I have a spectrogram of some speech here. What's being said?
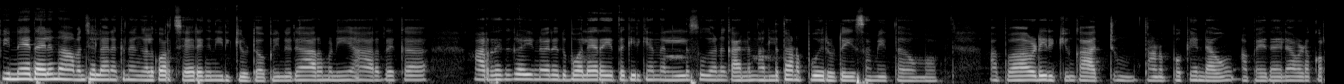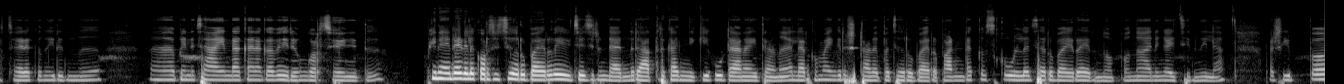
പിന്നെ ഏതായാലും നാമം ചെല്ലാനൊക്കെ ഞങ്ങൾ കുറച്ച് നേരം ഇങ്ങനെ ഇരിക്കും കേട്ടോ. പിന്നെ ഒരു ആറ് മണി ആറരയൊക്കെ ആറരയൊക്കെ കഴിയുന്നവരെ ഇതുപോലെ ഇറയത്തൊക്കെ ഇരിക്കാൻ നല്ല സുഖമാണ്. കാരണം നല്ല തണുപ്പ് വരും കേട്ടോ ഈ സമയത്താകുമ്പോൾ അപ്പോൾ അവിടെ ഇരിക്കും കാറ്റും തണുപ്പൊക്കെ ഉണ്ടാവും. അപ്പോൾ ഏതായാലും അവിടെ കുറച്ച് നേരമൊക്കെ ഇരുന്ന് പിന്നെ ചായ ഉണ്ടാക്കാനൊക്കെ വരും കുറച്ച് കഴിഞ്ഞിട്ട്. പിന്നെ അതിന്റെ ഇടയിൽ കുറച്ച് ചെറുപയർ വേവിച്ച് വെച്ചിട്ടുണ്ടായിരുന്നു. രാത്രി കഞ്ഞിക്ക് കൂട്ടാനായിട്ടാണ്. എല്ലാവർക്കും ഭയങ്കര ഇഷ്ടമാണ് ഇപ്പോൾ ചെറുപയർ. പണ്ടൊക്കെ സ്കൂളിൽ ചെറുപയറായിരുന്നു. അപ്പോൾ ഒന്നും ആരും കഴിച്ചിരുന്നില്ല. പക്ഷേ ഇപ്പോൾ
